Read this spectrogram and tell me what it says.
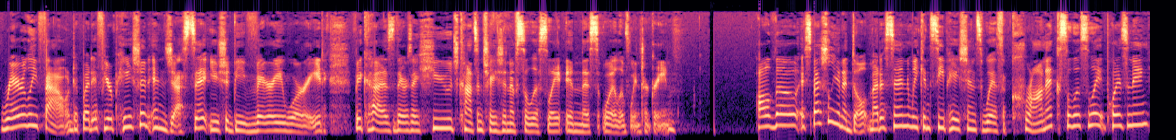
rarely found. But if your patient ingests it, you should be very worried because there's a huge concentration of salicylate in this oil of wintergreen. Although, especially in adult medicine, we can see patients with chronic salicylate poisoning,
